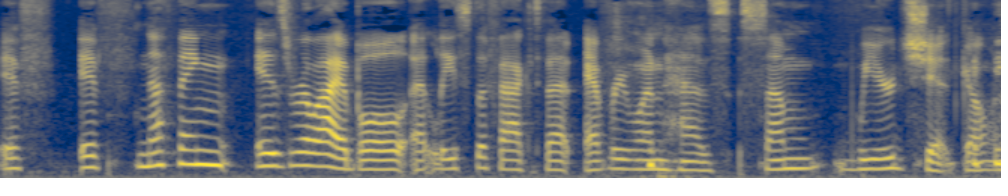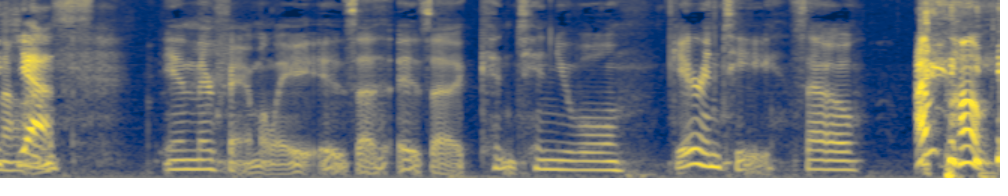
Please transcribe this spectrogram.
if if nothing is reliable, at least the fact that everyone has some weird shit going on Yes. in their family is a is a continual guarantee. So I'm pumped.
